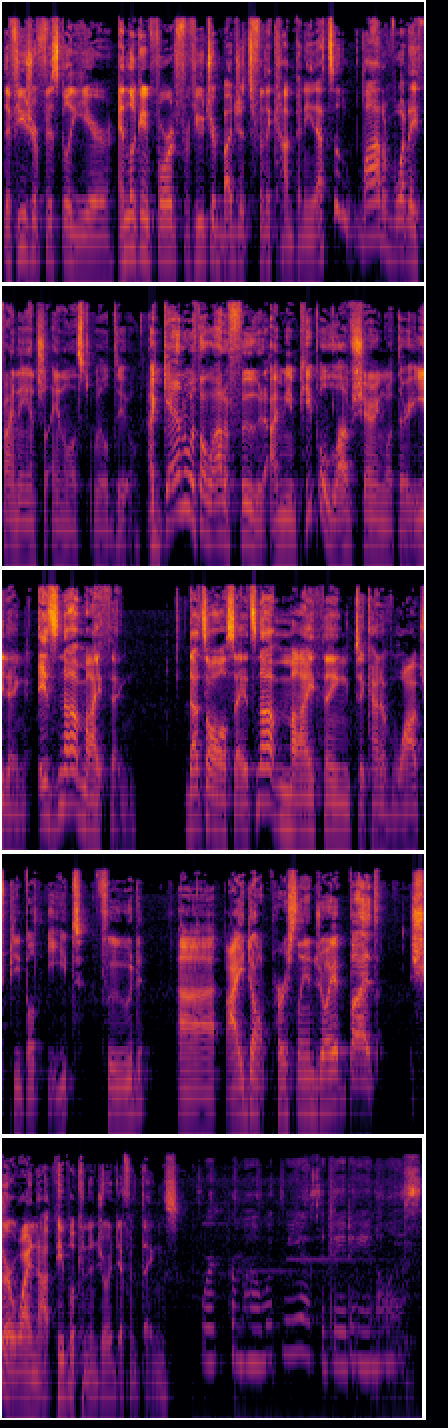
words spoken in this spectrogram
the future fiscal year, and looking forward for future budgets for the company. That's a lot of what a financial analyst will do. Again, with a lot of food, I mean, people love sharing what they're eating it's not my thing. That's all I'll say. It's not my thing to kind of watch people eat food. Uh, I don't personally enjoy it, but sure, why not? People can enjoy different things. Work from home with me as a data analyst.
